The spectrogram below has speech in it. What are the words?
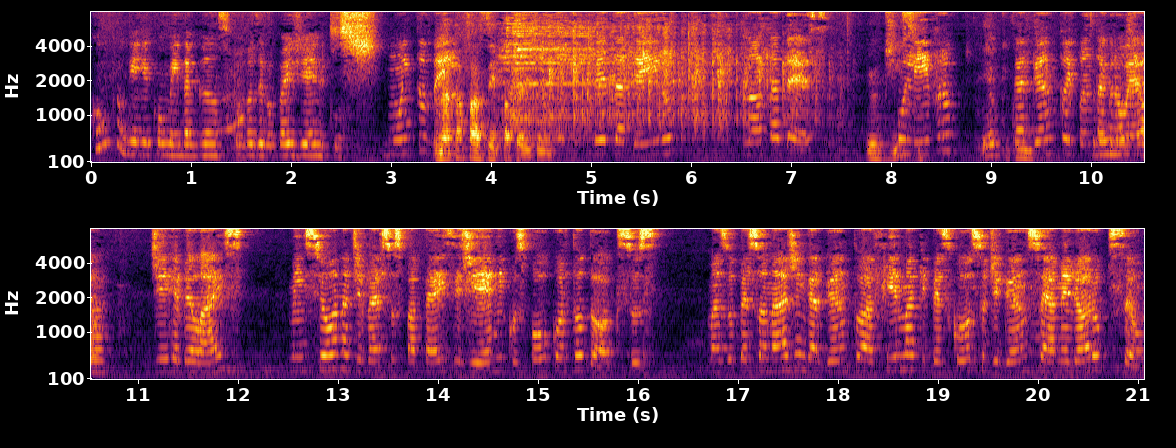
Como que alguém recomenda ganso pra fazer papel higiênico? muito bem. Não é pra fazer papel higiênico. Verdadeiro, nota 10. Eu O disse. livro Eu que comi. Garganto e Pantagruel. De Rebelais, menciona diversos papéis higiênicos pouco ortodoxos. Mas o personagem Garganto afirma que pescoço de ganso é a melhor opção.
